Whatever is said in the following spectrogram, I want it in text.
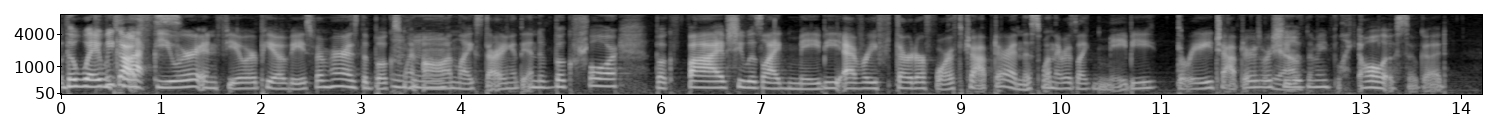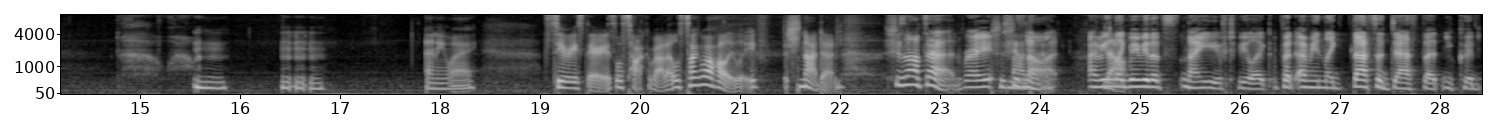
the way complex. we got fewer and fewer POVs from her as the books mm-hmm. went on. Like starting at the end of book four, book five, she was like maybe every third or fourth chapter, and this one there was like maybe three chapters where yeah. she was the main. Like oh, it was so good. wow. Mm-hmm. Mm-mm-mm anyway. Serious theories. Let's talk about it. Let's talk about Hollyleaf. She's not dead. She's not dead, right? She's, She's not. not. I mean, no. like maybe that's naive to be like, but I mean, like that's a death that you could.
